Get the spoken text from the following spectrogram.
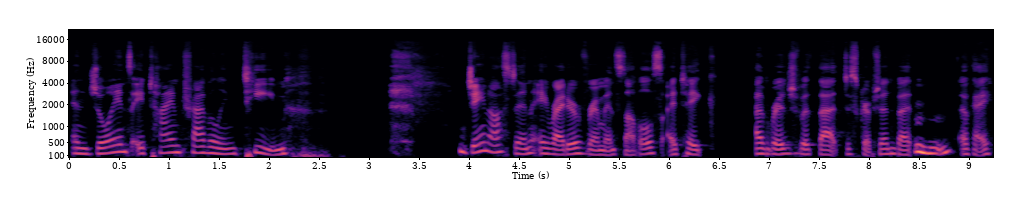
and joins a time-traveling team Jane Austen, a writer of romance novels, I take umbrage with that description, but mm-hmm. okay,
